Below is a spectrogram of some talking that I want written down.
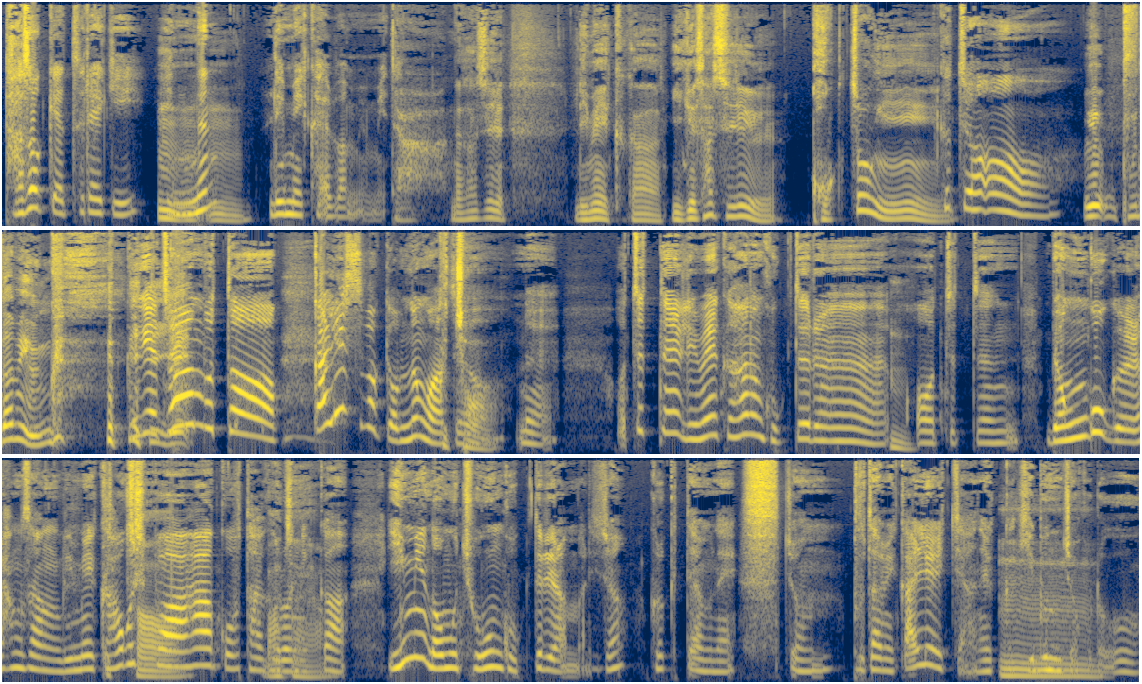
다섯 개 트랙이 음, 있는 음. 리메이크 앨범입니다. 야, 근데 사실 리메이크가 이게 사실 걱정이 그쵸, 어. 이게 부담이 은근 그게 처음부터 깔릴 수밖에 없는 것 같아요. 그쵸. 네. 어쨌든 리메이크 하는 곡들은 음. 어쨌든 명곡을 항상 리메이크 하고 그쵸. 싶어 하고 다 맞아요. 그러니까 이미 너무 좋은 곡들이란 말이죠. 그렇기 때문에 좀 부담이 깔려 있지 않을까 음. 기분적으로.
